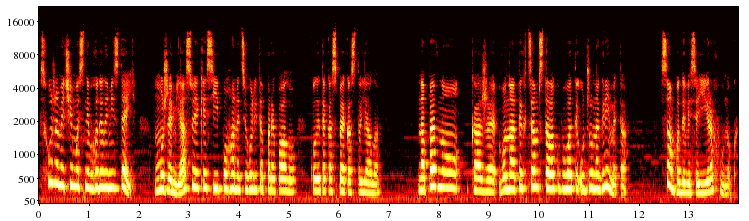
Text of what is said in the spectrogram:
Схоже, ми чимось не вгодили міздей. Може, м'ясо якесь їй погане цього літа перепало, коли така спека стояла. Напевно, каже, вона тихцем стала купувати у Джона Грімета. Сам подивися її рахунок.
